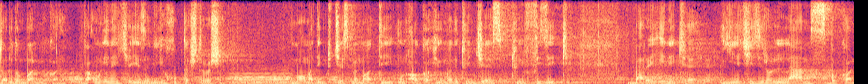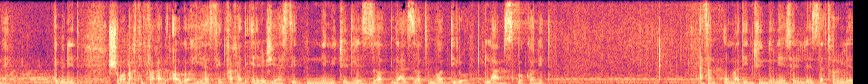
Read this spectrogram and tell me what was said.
داره دنبال می‌کنه و اون اینه که یه زندگی خوب داشته باشه. ما اومدیم تو جسم مادی اون آگاهی اومده تو این جسم تو این فیزیک. برای اینه که یه چیزی رو لمس بکنه. ببینید شما وقتی فقط آگاهی هستید فقط انرژی هستید نمی‌تونید لذات لذات مادی رو لمس بکنید. اصلا اومدید تو این دنیا سری لذت ها رو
